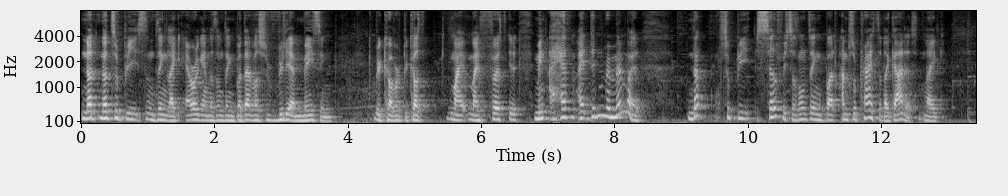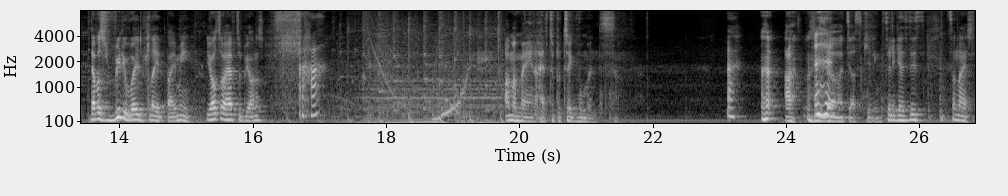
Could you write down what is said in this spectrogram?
not not to be something like arrogant or something, but that was really amazing. recovered because my my first. I mean, I haven't. I didn't remember it. Not to be selfish or something, but I'm surprised that I got it. Like, that was really well played by me. You also have to be honest. Aha. I'm a man. I have to protect women. Ah. ah, no, just kidding. This so nice.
